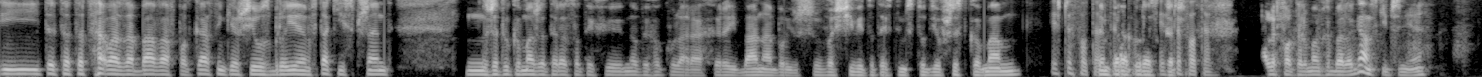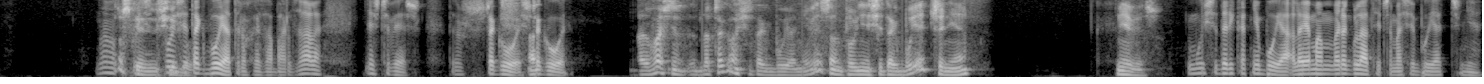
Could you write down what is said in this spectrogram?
i te- ta, ta cała zabawa w podcasting. Ja już się uzbroiłem w taki sprzęt, mm, że tylko marzę teraz o tych y, nowych okularach Ray-Bana, bo już właściwie tutaj w tym studiu wszystko mam. Jeszcze fotel. Temperatura Tylko. Jeszcze fotel. Ale fotel mam chyba elegancki, czy nie? No, Troszkę twój, się twój się było. tak buja trochę za bardzo, ale jeszcze wiesz, to już szczegóły, szczegóły. Ale właśnie, dlaczego on się tak buja? Nie wiesz, on powinien się tak bujać, czy nie? Nie wiesz. Mój się delikatnie buja, ale ja mam regulację, czy ma się bujać, czy nie.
